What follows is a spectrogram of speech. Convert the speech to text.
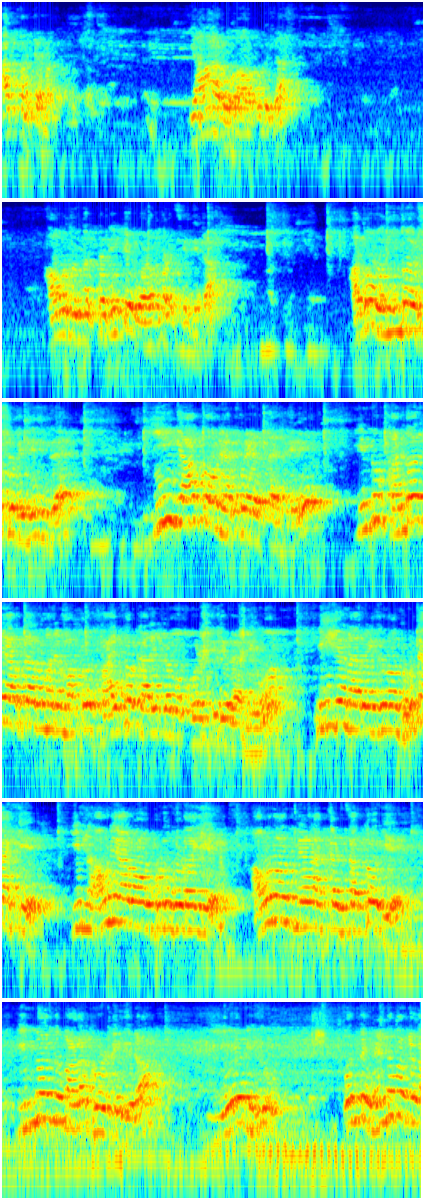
ಆತ್ಮಹತ್ಯೆ ಮಾಡ್ಕೊಂಡ್ರು ಯಾರು ಆ ಹುಡುಗ? ಅವನನ್ನ ತನಿಖೆಗೆ ಒಳಪಡಿಸಿದ್ದೀರಾ? ಅದು ಒಂದು ವರ್ಷದ ಹಿಂದೆ. ಈಗ ಯಾಕೆ ಅವನ ಹೆಸರು ಹೇಳ್ತಾ ಇದ್ದೀರಿ? ಇನ್ನು ಕಂಡೋರು ಯಾವ್ದಾದ್ರು ಮನೆ ಮಕ್ಕಳು ಸಾಯಿಸೋ ಕಾರ್ಯಕ್ರಮಕ್ಕೆ ಹೊರಟಿದ್ದೀರಾ ನೀವು? ಹಿಂಗೇನಾದ್ರು ಇದನ್ನೊಂದು ಊಟ ಹಾಕಿ. ಇನ್ನು ಅವನು ಯಾರೋ ಹುಡುಗಡೋಗಿ ಅವನೊಂದು ನೇಣ ಹಾಕೊಂಡು ಸತ್ತೋಗಿ. ಇನ್ನೊಂದು ಮಾಡಕ್ ಹೊರಟಿದ್ದೀರಾ ಏನಿದು? ಒಂದು ಹೆಣ್ಣು ಮಗಳ?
